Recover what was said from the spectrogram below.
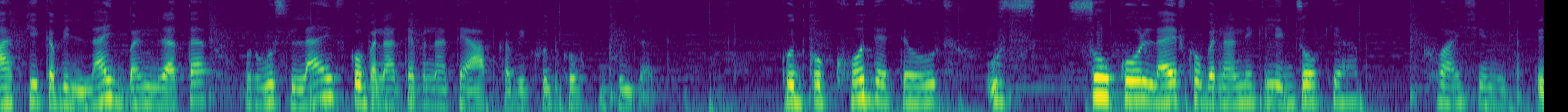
आपकी कभी लाइफ बन जाता है और उस लाइफ को बनाते बनाते आप कभी खुद को भूल जाते हो। खुद को खो देते हो उस सो को लाइफ को बनाने के लिए, जो कि आप ख्वाहिश ही नहीं करते।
